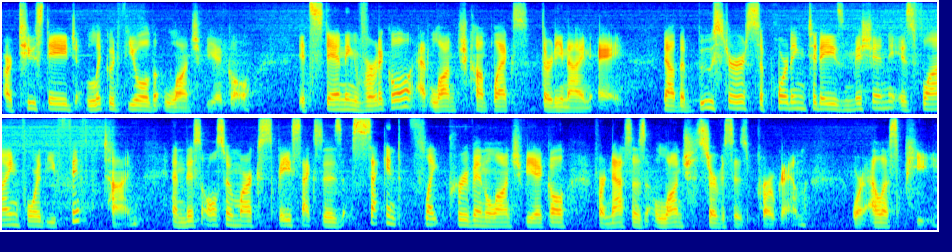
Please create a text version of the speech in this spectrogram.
our two-stage liquid-fueled launch vehicle. It's standing vertical at Launch Complex 39A. Now, the booster supporting today's mission is flying for the fifth time and this also marks SpaceX's second flight proven launch vehicle for NASA's Launch Services Program, or LSP.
